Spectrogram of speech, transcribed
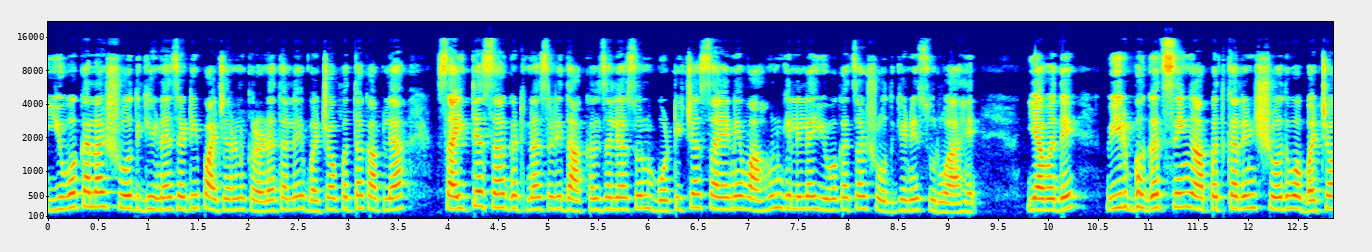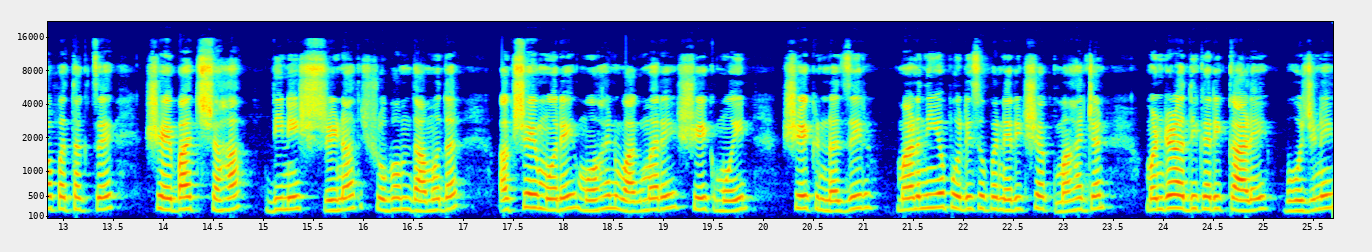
युवकाला शोध घेण्यासाठी पाचारण करण्यात आले. बचाव पथक आपल्या साहित्यासह घटनास्थळी दाखल झाले असून बोटीच्या साहाय्याने वाहून गेलेल्या युवकाचा शोध घेणे सुरू आहे. यामध्ये वीर भगतसिंग आपत्कालीन शोध व बचाव पथकचे शहबाज शहा दिनेश श्रीनाथ शुभम दामोदर अक्षय मोरे मोहन वाघमारे शेख मोईन शेख नझीर माननीय पोलीस उपनिरीक्षक महाजन मंडळ अधिकारी काळे भोजने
